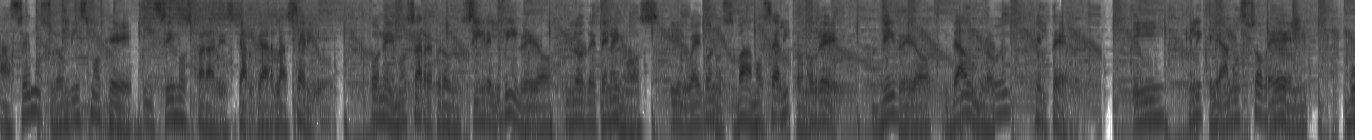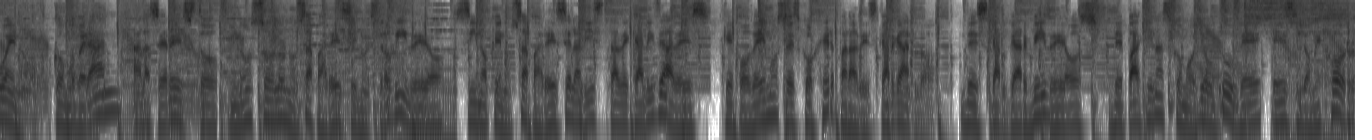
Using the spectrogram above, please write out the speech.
hacemos lo mismo que hicimos para descargar la serie. Ponemos a reproducir el vídeo, lo detenemos, y luego nos vamos al icono de Video, Download, Helper. Y, cliqueamos sobre él, bueno, como verán, al hacer esto, no solo nos aparece nuestro vídeo, sino que nos aparece la lista de calidades, que podemos escoger para descargarlo. Descargar vídeos, de páginas como YouTube, es lo mejor,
